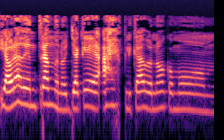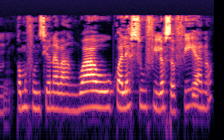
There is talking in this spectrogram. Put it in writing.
Y ahora adentrándonos, ya que has explicado ¿no? cómo, cómo funciona Van Wow, cuál es su filosofía, ¿no?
